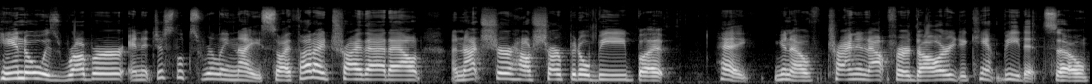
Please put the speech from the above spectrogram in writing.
handle is rubber and it just looks really nice. So I thought I'd try that out. I'm not sure how sharp it'll be, but hey, you know, trying it out for a dollar, you can't beat it. So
